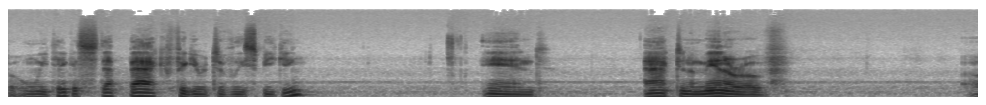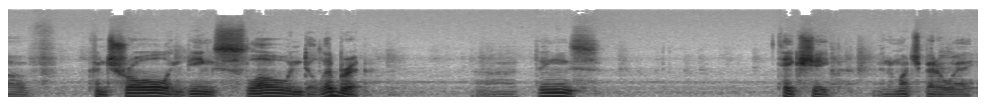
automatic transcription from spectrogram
But when we take a step back, figuratively speaking, and act in a manner of of control and being slow and deliberate, uh, things take shape in a much better way.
